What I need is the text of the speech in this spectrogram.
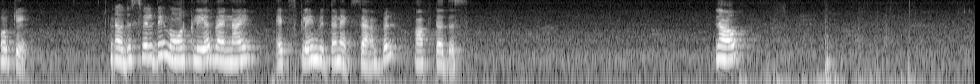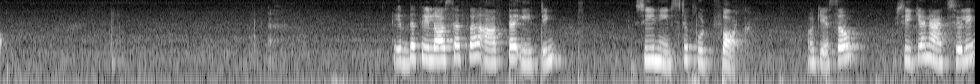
okay. Now this will be more clear when I explain with an example after this. Now, if the philosopher after eating she needs to put fork. Okay so she can actually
